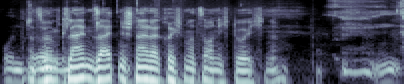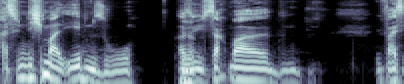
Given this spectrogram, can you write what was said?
Und, Also mit ähm, einem kleinen Seitenschneider kriegt man es auch nicht durch. Ne? Also nicht mal ebenso. Also Ja. ich sag mal, ich weiß,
